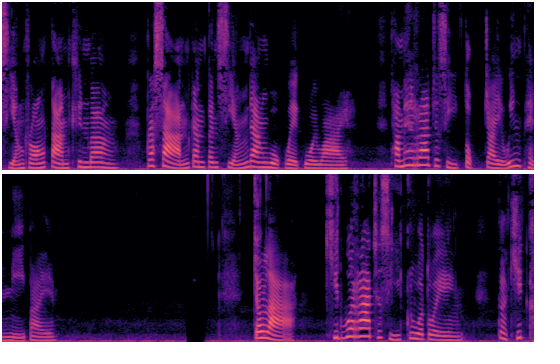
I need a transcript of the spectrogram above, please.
เสียงร้องตามขึ้นบ้าง ประสานกันเป็นเสียงดังโวกเวกโวยวายทำให้ราชสีตกใจวิ่งเพ่นหนีไป เจ้าลาคิดว่าราชสีกลัวตัวเองก็คิดข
